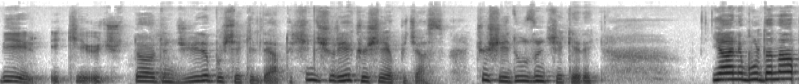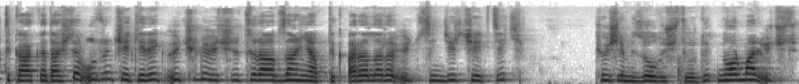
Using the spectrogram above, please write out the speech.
1, 2, 3, dördüncüyü de bu şekilde yaptık. Şimdi şuraya köşe yapacağız. Köşeyi de uzun çekerek. Yani burada ne yaptık arkadaşlar? Uzun çekerek üçlü üçlü trabzan yaptık. Aralara 3 zincir çektik. Köşemizi oluşturduk. Normal 3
